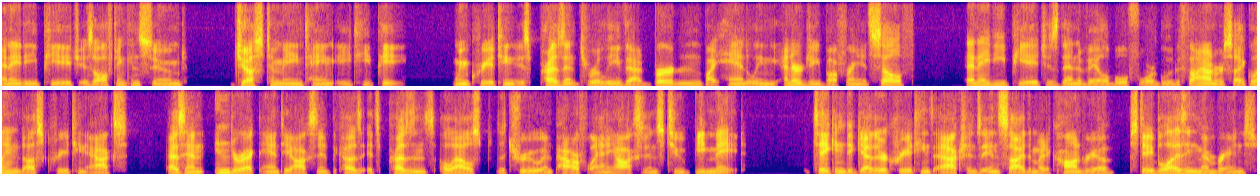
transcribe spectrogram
NADPH is often consumed just to maintain ATP. When creatine is present to relieve that burden by handling the energy buffering itself, NADPH is then available for glutathione recycling. Thus, creatine acts as an indirect antioxidant because its presence allows the true and powerful antioxidants to be made. Taken together, creatine's actions inside the mitochondria, stabilizing membranes,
